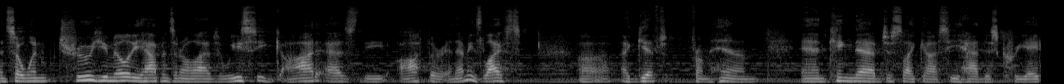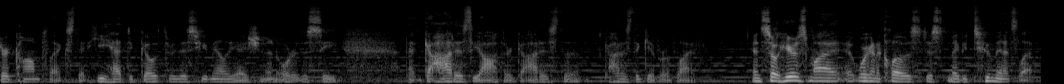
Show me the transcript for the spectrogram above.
And so when true humility happens in our lives, we see God as the author, and that means life's uh, a gift from Him. And King Neb, just like us, he had this creator complex that he had to go through this humiliation in order to see that God is the author, God is the, God is the giver of life. And so here's my, we're going to close, just maybe two minutes left.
